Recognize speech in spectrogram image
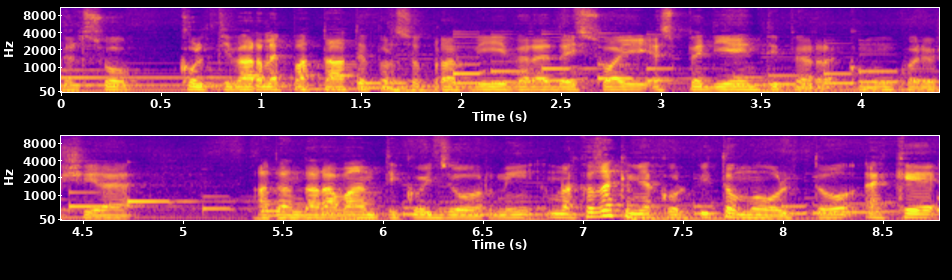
del suo coltivare le patate per sopravvivere, dei suoi espedienti per comunque riuscire ad andare avanti coi giorni, una cosa che mi ha colpito molto è che,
